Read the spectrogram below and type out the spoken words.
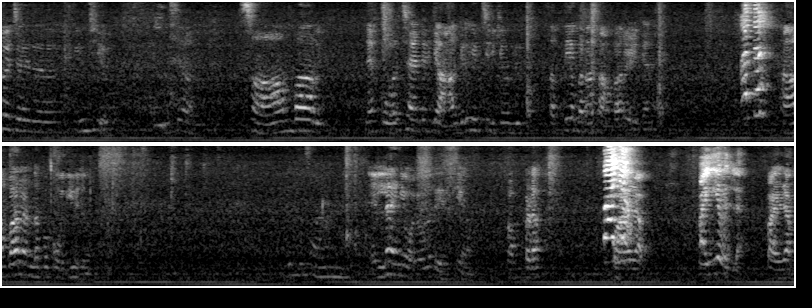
വെച്ചാ ഇത്? ഇഞ്ചിയോ? സാമ്പാർ ഞാൻ കുറച്ചായിട്ട് എനിക്ക് ആഗ്രഹിച്ചിരിക്കുന്നത് സത്യം പറഞ്ഞ സാമ്പാർ കഴിക്കാൻ. സാമ്പാർ കണ്ടപ്പോ കൊതി വരുന്നു? എല്ലാം ഇനി ഓരോന്ന് ടേസ്റ്റ് ചെയ്യണം. പപ്പടം പഴം. പയ്യമല്ല. പഴം.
